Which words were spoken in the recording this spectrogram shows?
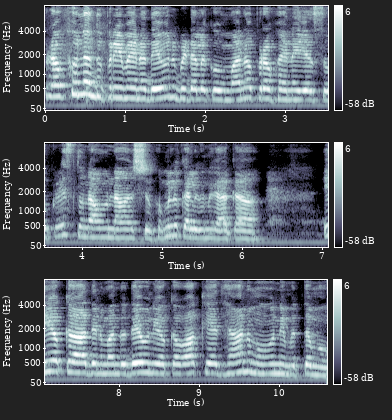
ప్రభునందు ప్రియమైన దేవుని బిడ్డలకు మనోప్రభు అయిన యేసు శుభములు కలుగును గాక ఈ యొక్క దినమందు దేవుని యొక్క వాక్య ధ్యానము నిమిత్తము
